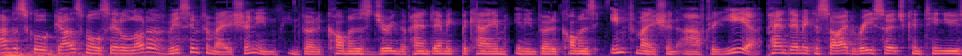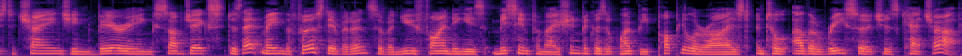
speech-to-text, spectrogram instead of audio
underscore Guzmal said a lot of misinformation in inverted commas during the pandemic became in inverted commas information after a year. Pandemic aside, research continues to change in varying subjects. Does that mean the first evidence of a new finding is misinformation because it won't be popularized until other researchers catch up?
